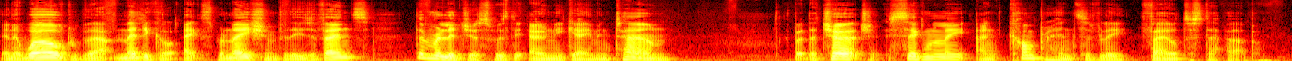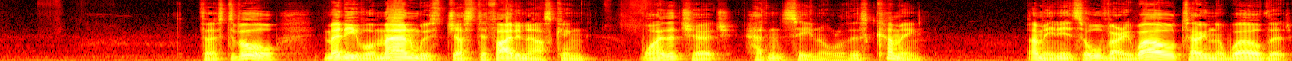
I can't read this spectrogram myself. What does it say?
In a world without medical explanation for these events, the religious was the only game in town. But the church signally and comprehensively failed to step up. First of all, medieval man was justified in asking why the church hadn't seen all of this coming. I mean, it's all very well telling the world that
